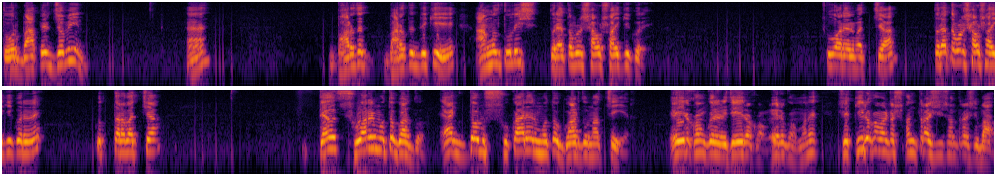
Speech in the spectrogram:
তোর বাপের জমিন? হ্যাঁ? ভারতের ভারতের দিকে আঙুল তুলিস, তোর এত বড় সাহস হয় কি করে? টুয়ারের বাচ্চা, তোর এত বড় সাহস হয় কি করে রে? কুত্তার বাচ্চা দেখ শুয়ারের মতো গর্দন একদম শুকারের মতো গর্দন হচ্ছে এর। এইরকম করে রয়েছে, এইরকম এরকম মানে সে কীরকম একটা সন্ত্রাসী সন্ত্রাসী ভাব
